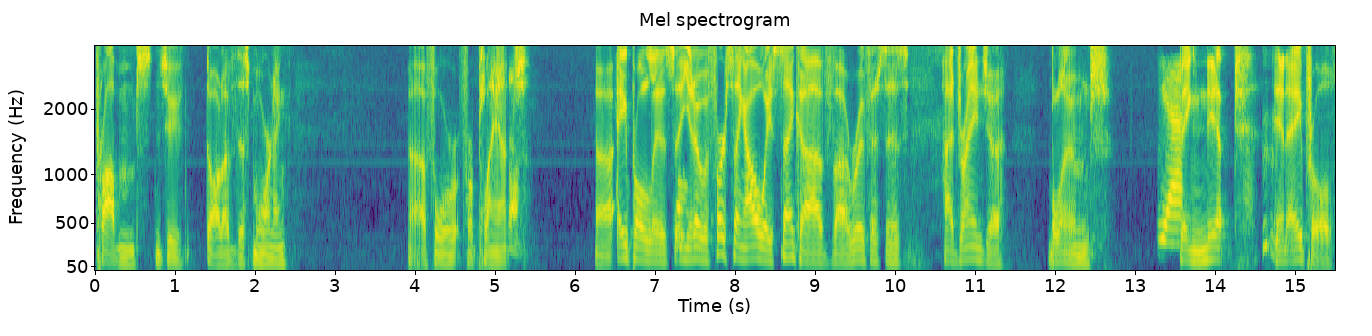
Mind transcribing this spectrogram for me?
problems that you thought of this morning uh, for for plants. Uh, April is, you know, the first thing I always think of, uh, Rufus, is hydrangea blooms Yeah. being nipped in April.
